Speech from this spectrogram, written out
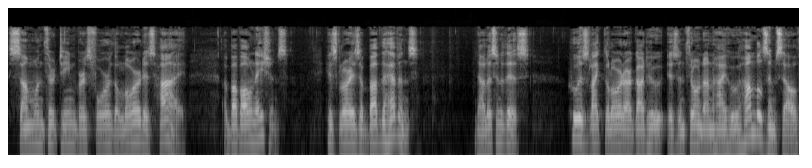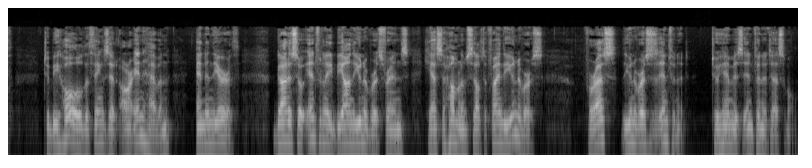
Psalm 113, verse 4 The Lord is high above all nations, his glory is above the heavens. Now listen to this. Who is like the Lord our God, who is enthroned on high, who humbles himself to behold the things that are in heaven and in the earth. God is so infinitely beyond the universe, friends, he has to humble himself to find the universe. For us, the universe is infinite. To him is infinitesimal.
